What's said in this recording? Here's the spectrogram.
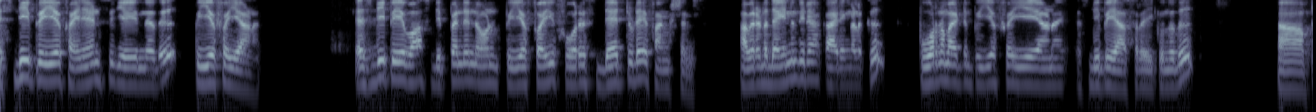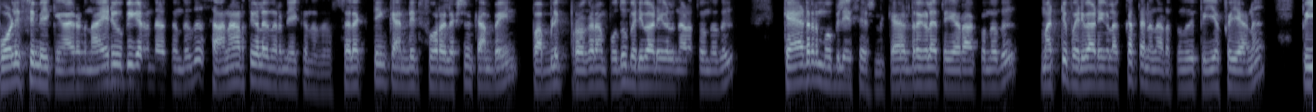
എസ് ഡി പി ഐയെ ഫൈനാൻസ് ചെയ്യുന്നത് പി എഫ് ഐ ആണ്. S D P I was dependent on P F I for its day to day functions അവരുടെ ദൈനംദിന കാര്യങ്ങൾക്ക് പൂർണമായിട്ടും പി എഫ് ഐ ആണ് എസ് ഡി പി ഐ ആശ്രയിക്കുന്നത്. പോളിസി മേക്കിംഗ് അവരുടെ നയരൂപീകരണം നടത്തുന്നത് സ്ഥാനാർത്ഥികളെ നിർണയിക്കുന്നത് selecting candidate for election campaign public programme പൊതുപരിപാടികൾ നടത്തുന്നത് കാഡർ മൊബിലൈസേഷൻ കാഡറുകളെ തയ്യാറാക്കുന്നത് മറ്റു പരിപാടികളൊക്കെ തന്നെ നടത്തുന്നത് പി എഫ് ഐ ആണ്. പി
